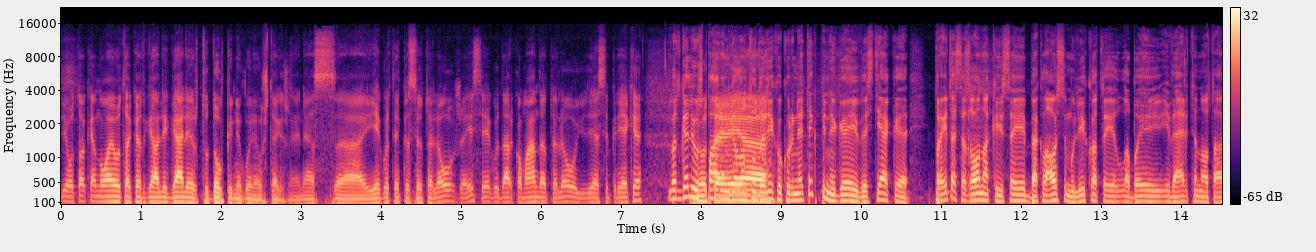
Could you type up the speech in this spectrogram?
jau tokia nuojauta, kad gali, gali ir tų daug pinigų neužteks, žinai, nes jeigu taip jisai toliau žais, jeigu dar komanda toliau judės į priekį. Bet gali Nu, užparinti tai, dėl tų e, dalykų, kur ne tik pinigai, vis tiek e, praeitą sezoną, kai jisai be klausimų liko, tai labai įvertino tą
